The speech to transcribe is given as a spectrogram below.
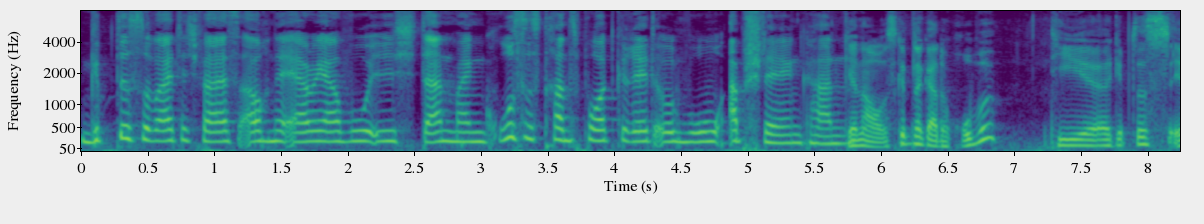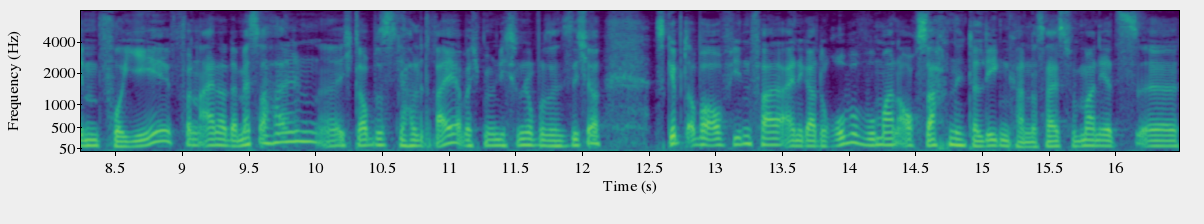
gibt es, soweit ich weiß, auch eine Area, wo ich dann mein großes Transportgerät irgendwo abstellen kann. Genau, es gibt eine Garderobe Die äh, gibt es im Foyer von einer der Messehallen. Äh, ich glaube, das ist die Halle 3, aber ich bin mir nicht 100% sicher. Es gibt aber auf jeden Fall eine Garderobe, wo man auch Sachen hinterlegen kann. Das heißt, wenn man jetzt äh,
